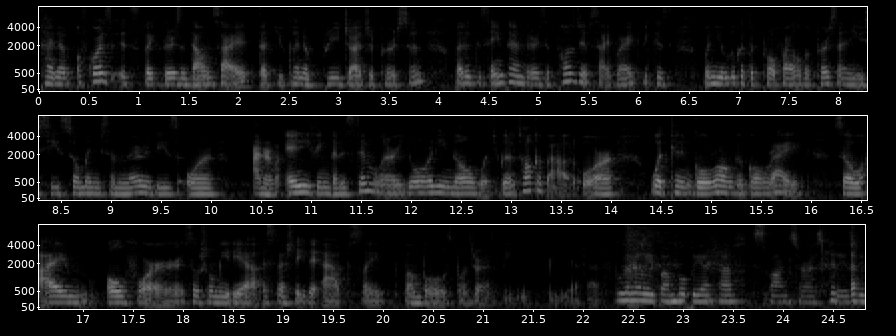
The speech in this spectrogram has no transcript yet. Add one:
kind of of course it's like there's a downside that you kind of prejudge a person but at the same time there is a positive side right? Because when you look at the profile of a person and you see so many similarities or i don't know anything that is similar you already know what you're going to talk about or what can go wrong or go right. So i'm all for social media especially the apps like bumble sponsor us B- bff Literally, Bumble BFF sponsor us, please. We,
